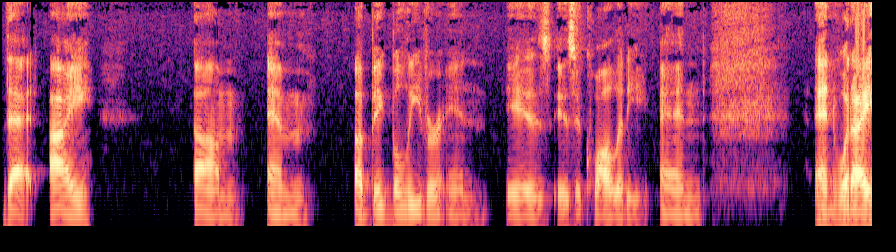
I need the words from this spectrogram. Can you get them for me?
that I, um, am a big believer in is is equality and and what I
